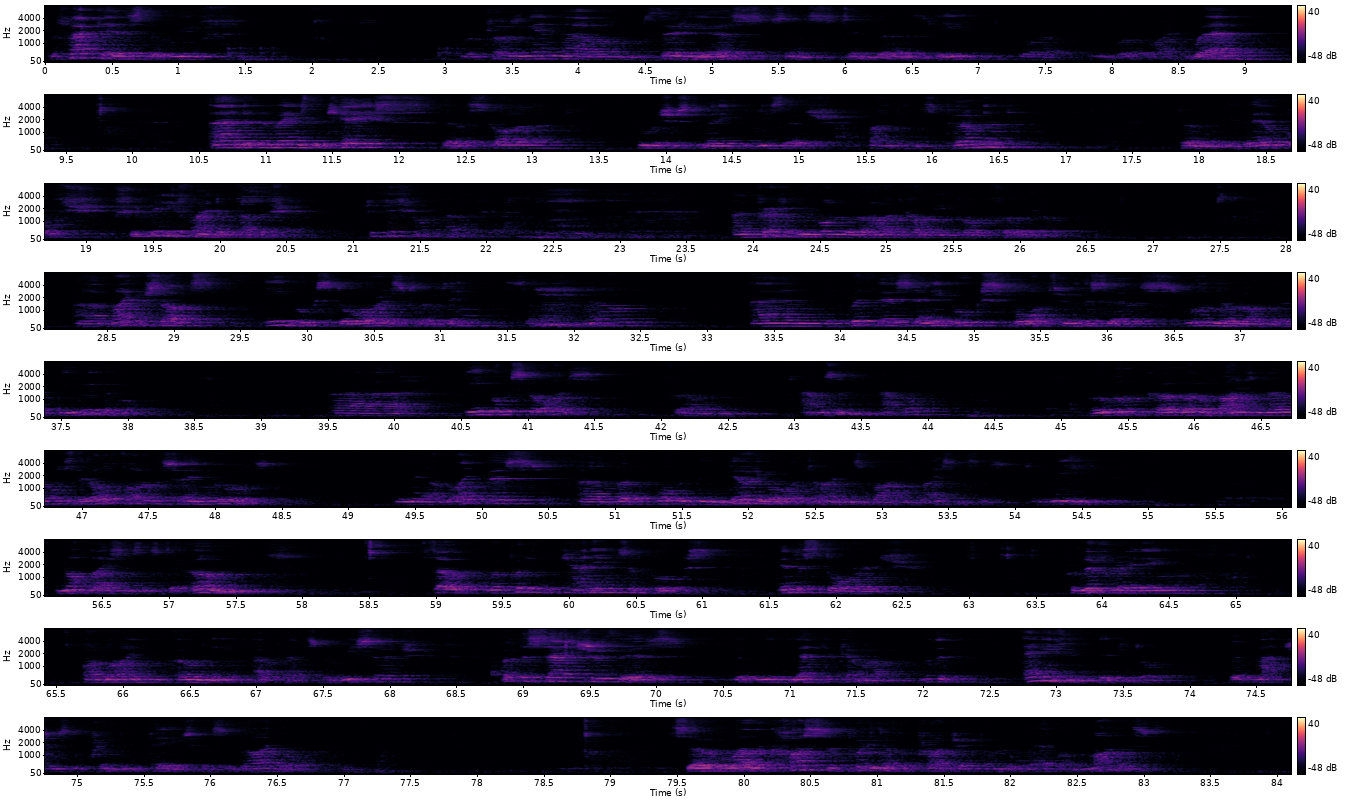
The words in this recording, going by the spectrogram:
The fact is that we've we're closing in now on 30 years since Tim Berners-Lee brought up the World Wide Web, and it remains the case that a scholar who wishes to make research findings permanent, permanently available, should really find a publisher, traditional publisher, and preferably one with a hard copy portfolio. Uh, Microsoft's ebook store is closing, so you know, and with this, any books bought through the service will no longer be readable. Uh, ebook stores from Amazon, Apple, Google, Kobo, Barnes & Nobles, they all follow the same rules. Like this, uh, but what we've been doing all the time is buying licenses to read, not licenses to own. So we're putting canyons of books into storage, proliferating online-only outlets for research, but the sad truth is that we have yet to come up with anything digital that matches the printed page for survival. So while the costs of putting up a project on the web are modest,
